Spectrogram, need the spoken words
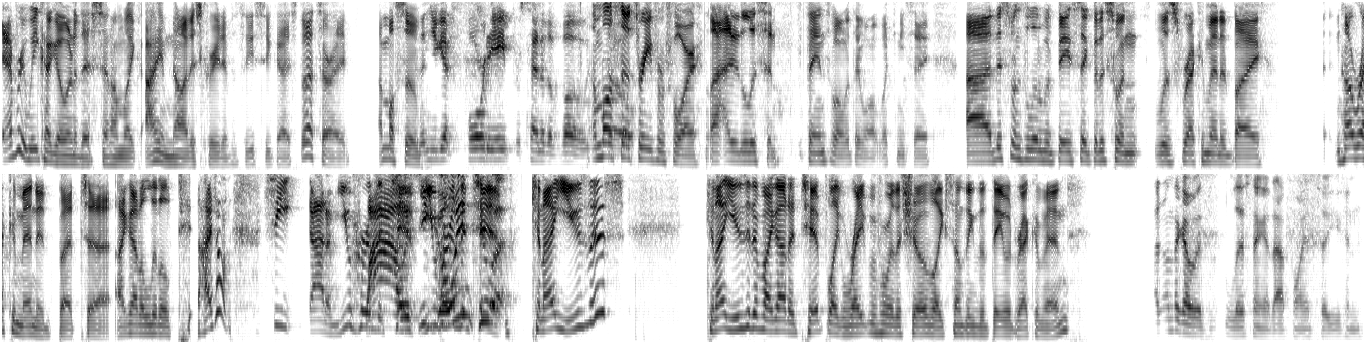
every week i go into this and i'm like i am not as creative as these two guys but that's all right i'm also then you get 48% of the vote i'm so. also three for four I, listen fans want what they want what can you say uh, this one's a little bit basic but this one was recommended by not recommended, but uh, I got a little. T- I don't see Adam. You heard wow, the tip. You heard the tip. A- Can I use this? Can I use it if I got a tip like right before the show of like something that they would recommend? I don't think I was listening at that point, so you can.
